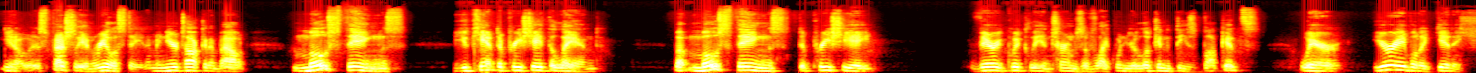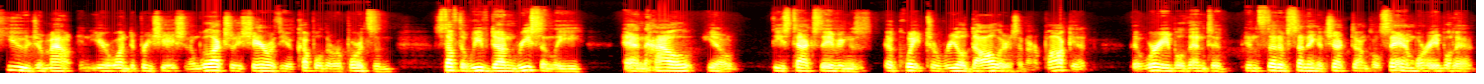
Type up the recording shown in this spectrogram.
you know, especially in real estate. I mean, you're talking about most things, you can't depreciate the land, but most things depreciate very quickly in terms of like when you're looking at these buckets where you're able to get a huge amount in year one depreciation. And we'll actually share with you a couple of the reports and stuff that we've done recently and how, you know, these tax savings equate to real dollars in our pocket that we're able then to, instead of sending a check to Uncle Sam, we're able to,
